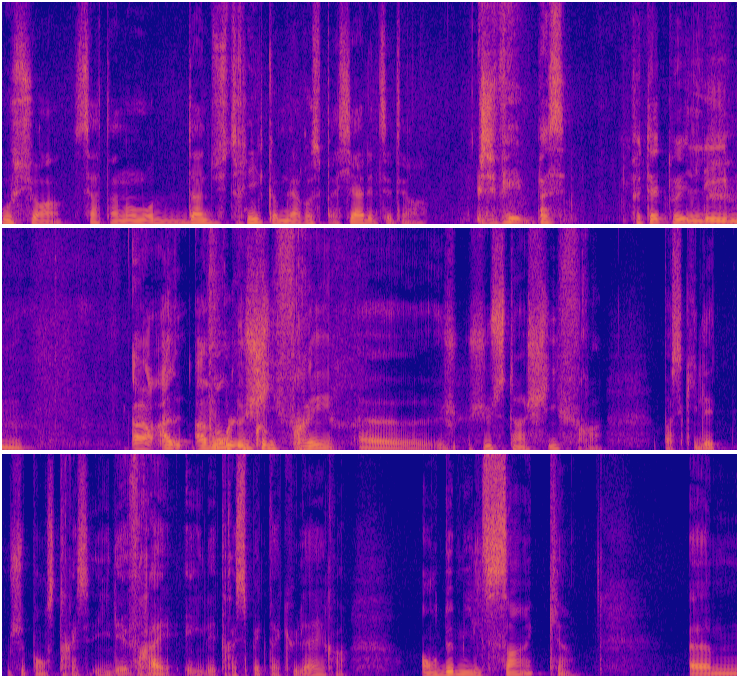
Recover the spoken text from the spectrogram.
ou sur un certain nombre d'industries comme l'aérospatiale, etc. Je vais passer. Peut-être, oui. Les... Alors, avant pour le chiffrer, juste un chiffre, parce qu'il est, je pense, très, il est vrai et il est très spectaculaire en 2005, euh,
